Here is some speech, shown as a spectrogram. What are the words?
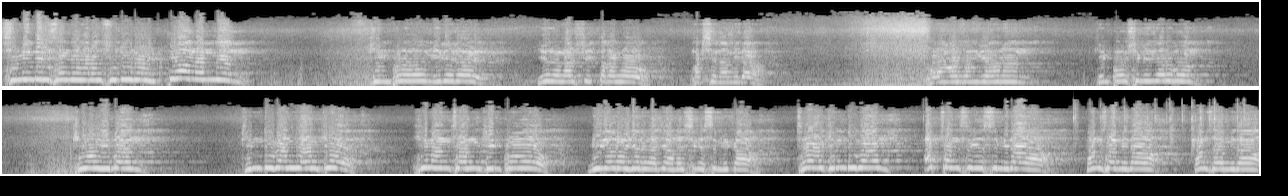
시민들이 생각하는 수준을 뛰어넘는 김포 미래를 이뤄갈 수 있다고 확신합니다. 사랑하고 존경하는 김포 시민 여러분, 기호 2번 김두관과 함께 희망찬 김포 미래를 열어가지 않으시겠습니까? 저 김두관 앞장서겠습니다. 감사합니다. 감사합니다.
